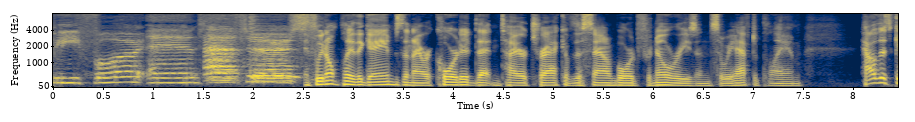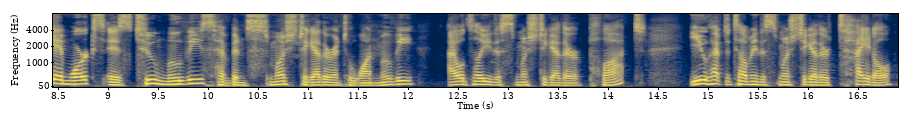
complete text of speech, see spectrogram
Before and afters. If we don't play the games, then I recorded that entire track of the soundboard for no reason, so we have to play them. How this game works is two movies have been smushed together into one movie. I will tell you the smushed together plot. You have to tell me the smushed together title.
